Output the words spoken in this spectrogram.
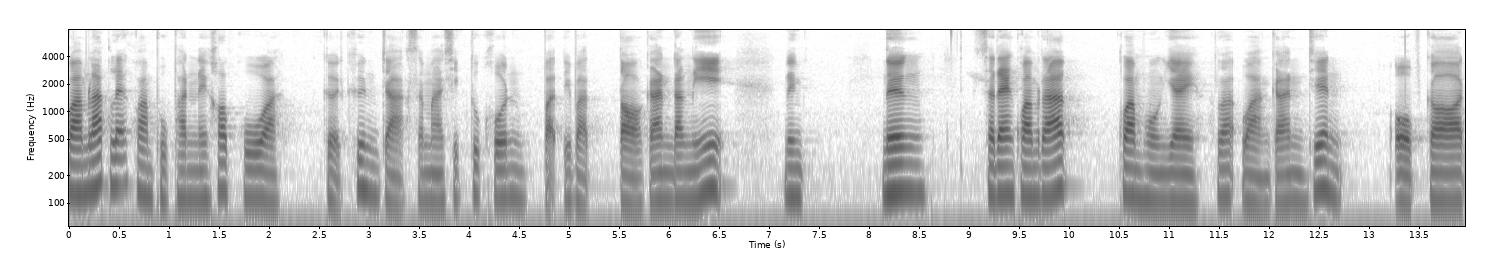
ความรักและความผูกพันในครอบครัว เกิดขึ้นจากสมาชิกทุกคนปฏิบัติต่อกันดังนี้ 1. 1. แสดงความรักความห่วงใยระหว่างกัน เช่น โอบกอด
